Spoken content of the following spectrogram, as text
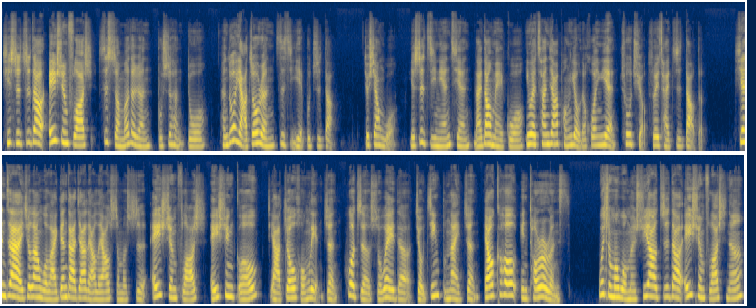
其实知道 Asian flush 是什么的人不是很多，很多亚洲人自己也不知道。就像我，也是几年前来到美国，因为参加朋友的婚宴出糗，所以才知道的。现在就让我来跟大家聊聊什么是 Asian flush、Asian glow、亚洲红脸症，或者所谓的酒精不耐症 （alcohol intolerance）。为什么我们需要知道 Asian flush 呢？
